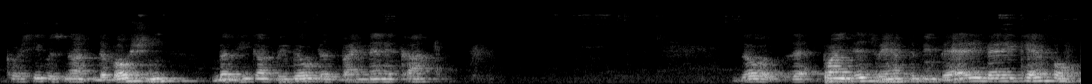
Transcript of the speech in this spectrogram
Of course, he was not devotion, but he got bewildered by Menaka. Though the point is, we have to be very, very careful.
